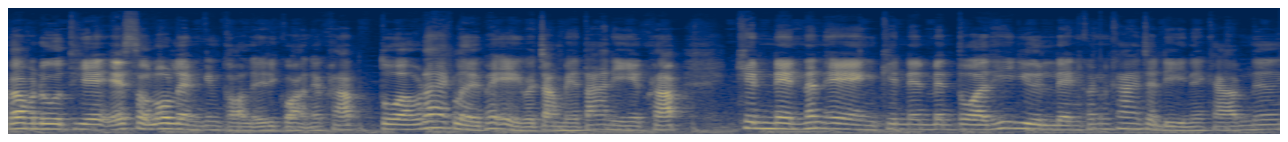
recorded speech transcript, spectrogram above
เรามาดู TAS Solo Lane กันก่อนเลยดีกว่านะครับ ตัวแรกเลยพระเอกประจำเมตานี้ครับเคนเนนนั่นเอง เคนเนนเป็นตัวที่ยืนเลนค่อนข้างจะดีนะครับ เนื่อง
